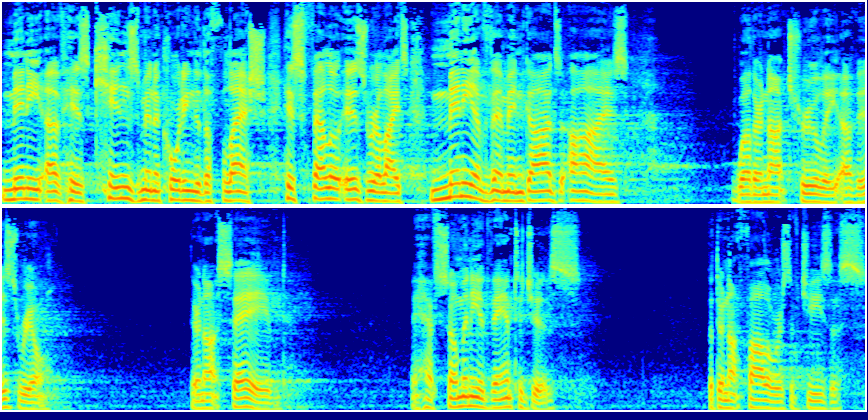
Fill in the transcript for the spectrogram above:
many of his kinsmen according to the flesh, his fellow Israelites, many of them in God's eyes, well, they're not truly of Israel. They're not saved. They have so many advantages, but they're not followers of Jesus.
